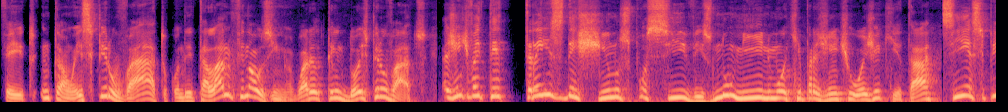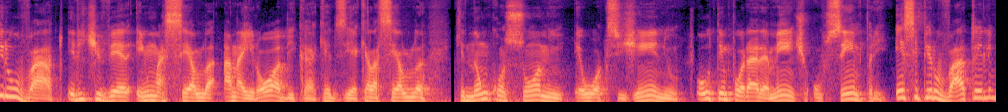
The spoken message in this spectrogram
Feito. Então, esse piruvato, quando ele está lá no finalzinho, agora eu tenho dois piruvatos, a gente vai ter três destinos possíveis, no mínimo aqui pra gente hoje aqui, tá? Se esse piruvato ele tiver em uma célula anaeróbica, quer dizer, aquela célula que não consome o oxigênio, ou temporariamente, ou sempre, esse piruvato ele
